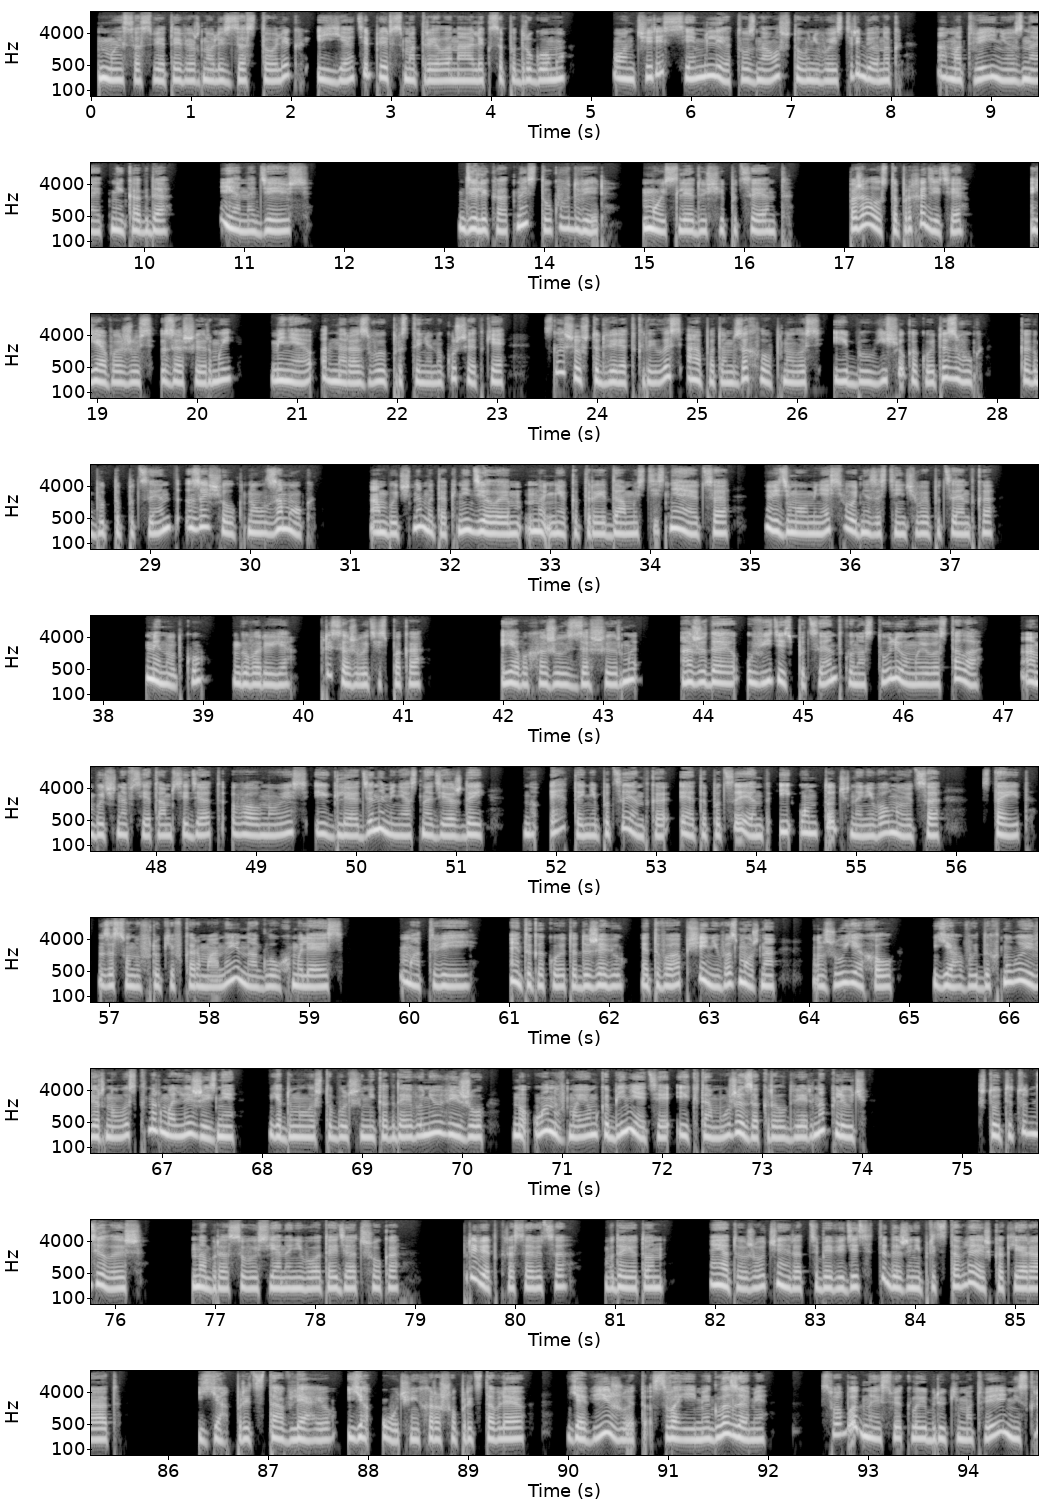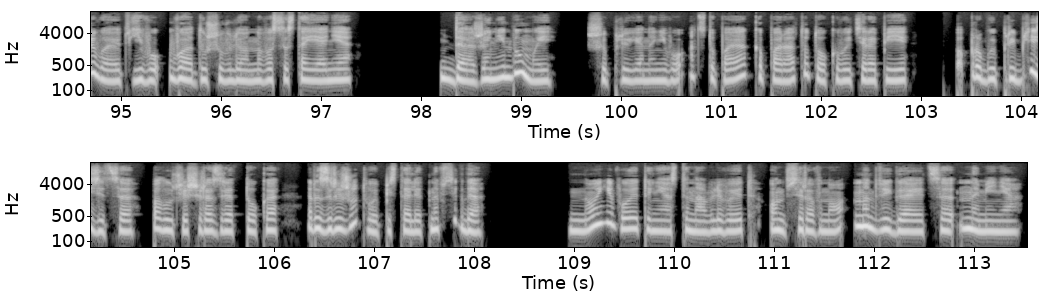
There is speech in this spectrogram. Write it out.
Мы со Светой вернулись за столик, и я теперь смотрела на Алекса по-другому. Он через семь лет узнал, что у него есть ребенок, а Матвей не узнает никогда. Я надеюсь. Деликатный стук в дверь. Мой следующий пациент. Пожалуйста, проходите». Я вожусь за ширмой, меняю одноразовую простыню на кушетке. Слышу, что дверь открылась, а потом захлопнулась, и был еще какой-то звук, как будто пациент защелкнул замок. Обычно мы так не делаем, но некоторые дамы стесняются. Видимо, у меня сегодня застенчивая пациентка. «Минутку», — говорю я. «Присаживайтесь пока». Я выхожу из-за ширмы, ожидая увидеть пациентку на стуле у моего стола. Обычно все там сидят, волнуясь и глядя на меня с надеждой. Но это не пациентка, это пациент, и он точно не волнуется. Стоит, засунув руки в карманы и нагло ухмыляясь. «Матвей, это какое-то дежавю. Это вообще невозможно. Он же уехал. Я выдохнула и вернулась к нормальной жизни. Я думала, что больше никогда его не увижу, но он в моем кабинете и к тому же закрыл дверь на ключ. «Что ты тут делаешь?» Набрасываюсь я на него, отойдя от шока. «Привет, красавица», — выдает он. «Я тоже очень рад тебя видеть. Ты даже не представляешь, как я рад». «Я представляю. Я очень хорошо представляю. Я вижу это своими глазами». Свободные светлые брюки Матвея не скрывают его воодушевленного состояния. «Даже не думай», — шиплю я на него, отступая к аппарату токовой терапии. «Попробуй приблизиться, получишь разряд тока. Разряжу твой пистолет навсегда». Но его это не останавливает. Он все равно надвигается на меня.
